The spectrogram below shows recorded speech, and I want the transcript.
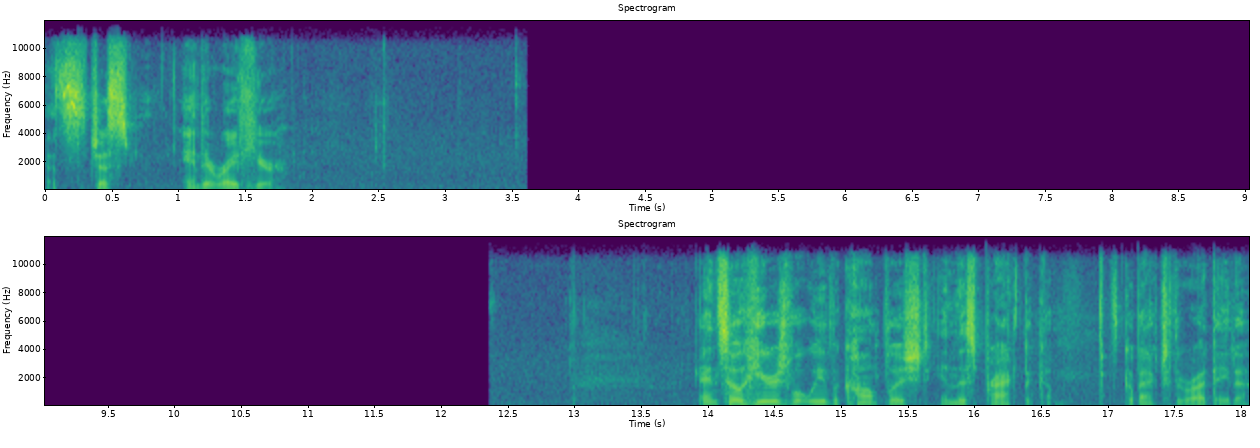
Let's just end it right here. And so here's what we've accomplished in this practicum. Let's go back to the raw data.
